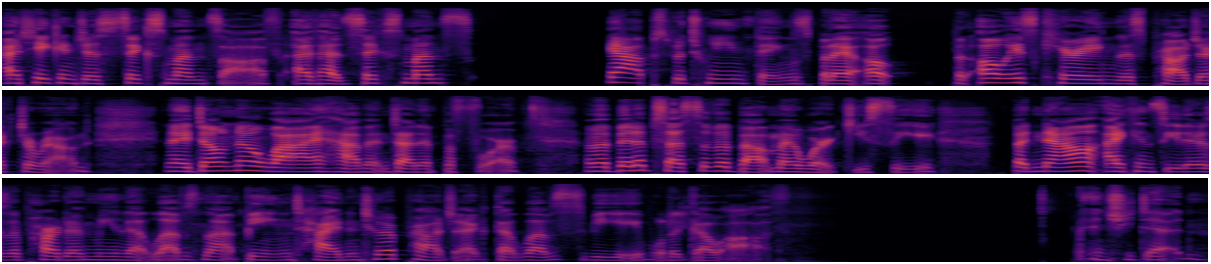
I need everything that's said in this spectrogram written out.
I've taken just six months off. I've had six months gaps between things, but I but always carrying this project around. And I don't know why I haven't done it before. I'm a bit obsessive about my work, you see, but now I can see there's a part of me that loves not being tied into a project that loves to be able to go off. And she did.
